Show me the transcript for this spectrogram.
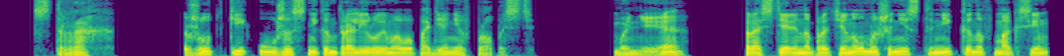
— страх, жуткий ужас неконтролируемого падения в пропасть. «Мне?» — растерянно протянул машинист Никонов Максим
